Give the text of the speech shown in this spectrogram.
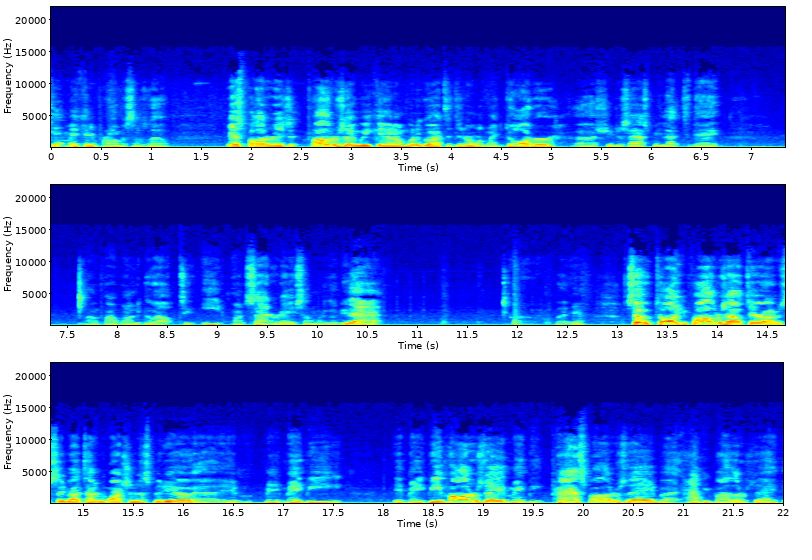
Can't make any promises though. It's Father's Day, Father's Day weekend. I'm going to go out to dinner with my daughter. Uh, she just asked me that today. I probably wanted to go out to eat on Saturday, so I'm going to go do that. Uh, but yeah. So to all you fathers out there, obviously by the time you're watching this video, uh, it, it may be it may be Father's Day, it may be past Father's Day, but happy Father's Day.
